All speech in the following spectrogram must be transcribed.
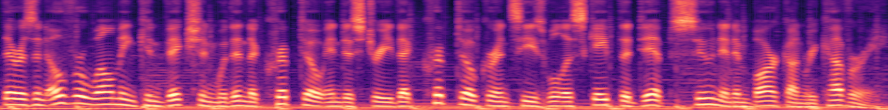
There is an overwhelming conviction within the crypto industry that cryptocurrencies will escape the dip soon and embark on recovery.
